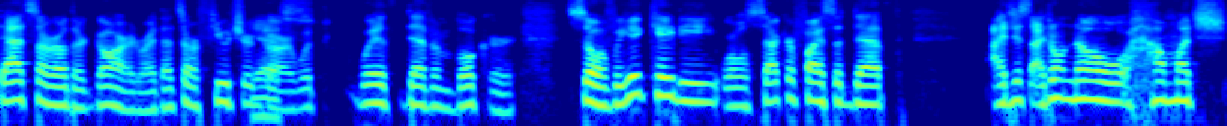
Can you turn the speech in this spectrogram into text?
that's our other guard, right? That's our future yes. guard with with Devin Booker. So if we get KD, we'll sacrifice a depth. I just I don't know how much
